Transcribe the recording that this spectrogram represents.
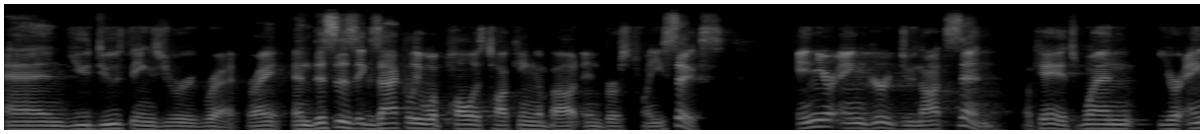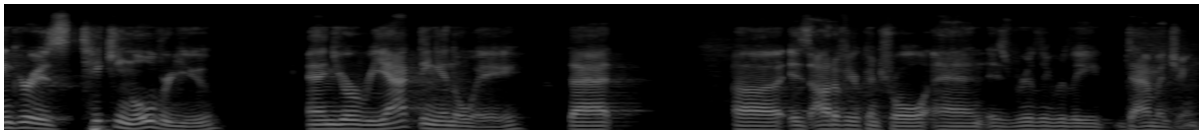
and you do things you regret, right? And this is exactly what Paul is talking about in verse 26. In your anger, do not sin. Okay, it's when your anger is taking over you and you're reacting in a way that uh, is out of your control and is really, really damaging.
